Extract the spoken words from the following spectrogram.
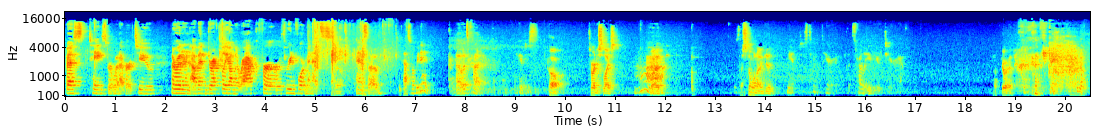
best taste or whatever to throw it in an oven directly on the rack for three to four minutes, Yeah. and so that's what we did. Oh, it's cut. You just Oh, it's already sliced. ah, I still want to get. yeah, just tear, it. That's probably easier to tear it. Go ahead.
